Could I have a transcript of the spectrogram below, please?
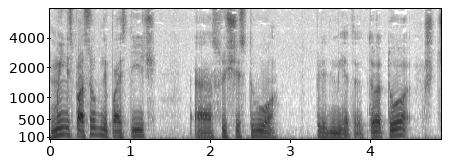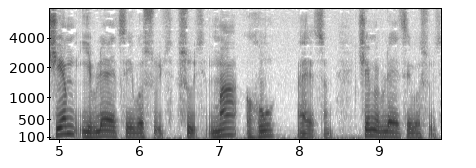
мы не способны постичь э, существо предмета, то, то, чем является его суть. Суть. Ма гу эсом. Чем является его суть.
